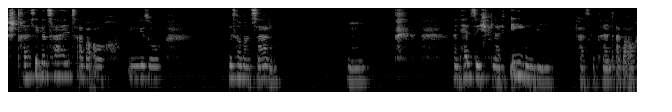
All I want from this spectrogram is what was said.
stressige Zeit, aber auch irgendwie so, wie soll man es sagen? Hm. Man hätte sich vielleicht irgendwie fast getrennt, aber auch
